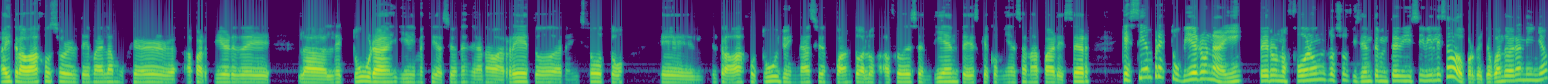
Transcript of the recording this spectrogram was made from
Hay trabajos sobre el tema de la mujer a partir de las lecturas y investigaciones de Ana Barreto, de Ana Isoto, el, trabajo tuyo, Ignacio, en cuanto a los afrodescendientes que comienzan a aparecer, que siempre estuvieron ahí, pero no fueron lo suficientemente visibilizados, porque yo cuando era niño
